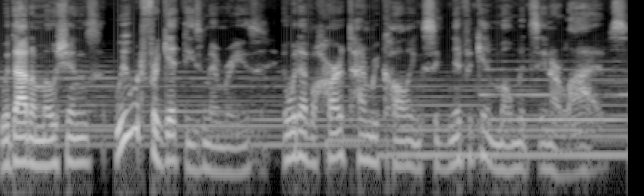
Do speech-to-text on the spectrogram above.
Without emotions, we would forget these memories and would have a hard time recalling significant moments in our lives.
